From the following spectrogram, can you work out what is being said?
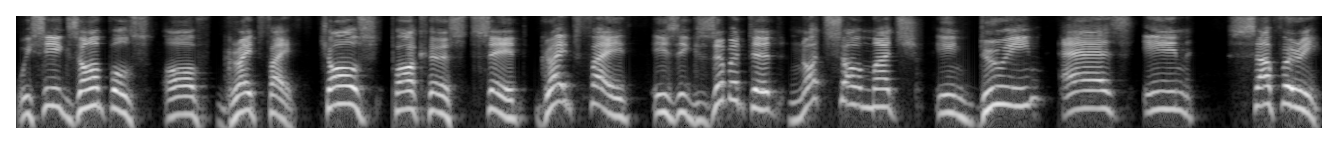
we see examples of great faith. Charles Parkhurst said, Great faith is exhibited not so much in doing as in suffering.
